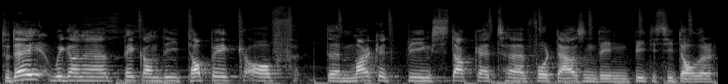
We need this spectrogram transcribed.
Today we're gonna pick on the topic of the market being stuck at uh, 4,000 in BTC dollar.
